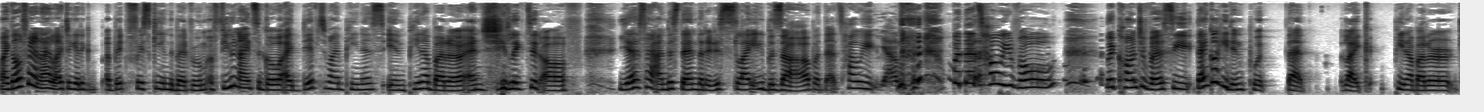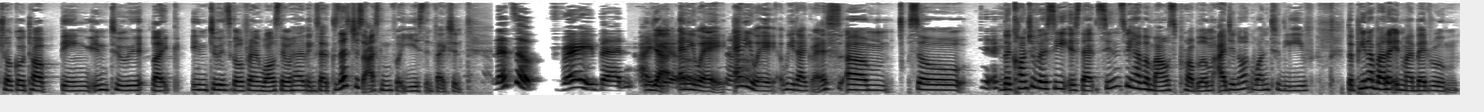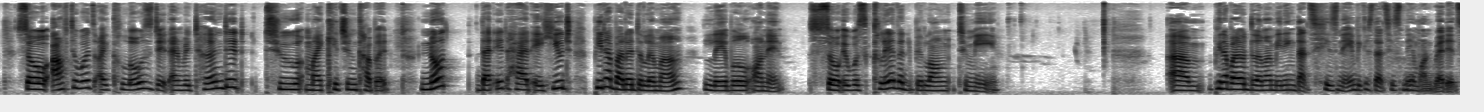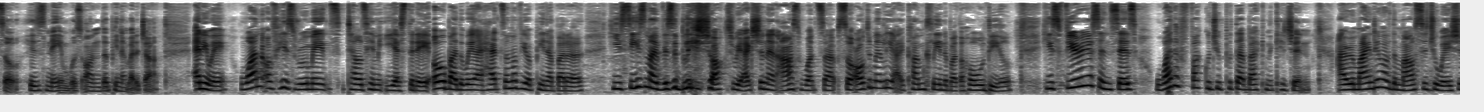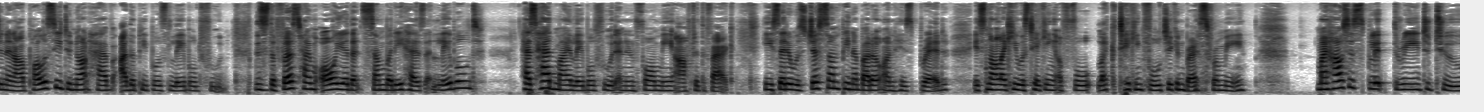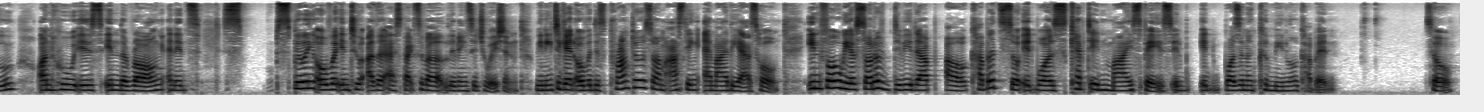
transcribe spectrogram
My girlfriend and I like to get a, a bit frisky in the bedroom. A few nights ago, I dipped my penis in peanut butter and she licked it off. Yes, I understand that it is slightly bizarre, but that's how we Yum. but that's how we roll. The controversy. Thank God he didn't put that like peanut butter choco top thing into like into his girlfriend whilst they were having sex because that's just asking for yeast infection. That's a very bad idea. Yeah. Anyway, No. anyway, we digress. Um. So Yeah. the controversy is that since we have a mouse problem, I did not want to leave the peanut butter in my bedroom. So afterwards, I closed it and returned it to my kitchen cupboard. Note that it had a huge peanut butter dilemma label on it. So it was clear that it belonged to me. Um, peanut butter dilemma meaning that's his name because that's his name on Reddit. So his name was on the peanut butter jar. Anyway, one of his roommates tells him yesterday, Oh, by the way, I had some of your peanut butter. He sees my visibly shocked reaction and asks what's up. So ultimately, I come clean about the whole deal. He's furious and says, Why the fuck would you put that back in the kitchen? I remind him of the mouse situation and our policy to not have other people's labeled food. This is the first time all year that somebody has labeled has had my label food and informed me after the fact. He said it was just some peanut butter on his bread. It's not like he was taking a full like taking full chicken breast from me. My house is split 3 to 2 on who is in the wrong and it's s- spilling over into other aspects of our living situation. We need to get over this pronto, so I'm asking am I the asshole? Info we have sort of divvied up our cupboards so it was kept in my space. It it wasn't a communal cupboard. So,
